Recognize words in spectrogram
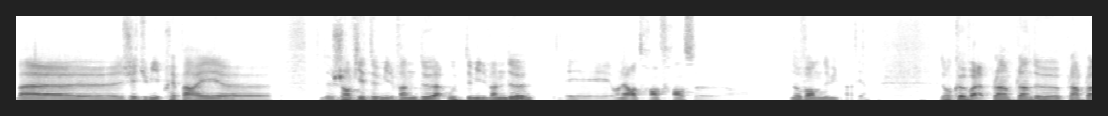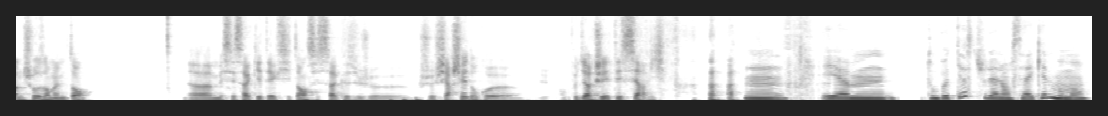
bah, euh, j'ai dû m'y préparer euh, de janvier 2022 à août 2022 et on est rentré en France euh, en novembre 2021. Donc voilà, plein, plein, de, plein, plein de choses en même temps. mais c'est ça qui était excitant, c'est ça que je, je cherchais. Donc on peut dire que j'ai été servi. Mmh. Et ton podcast, tu l'as lancé à quel moment?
